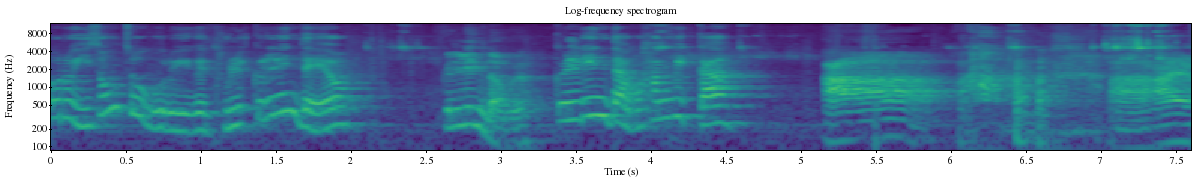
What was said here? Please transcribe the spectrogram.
서로 이성적으로 이게 둘이 끌린대요. 끌린다고요? 끌린다고 합니까? 아, 아, 아, 아유.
